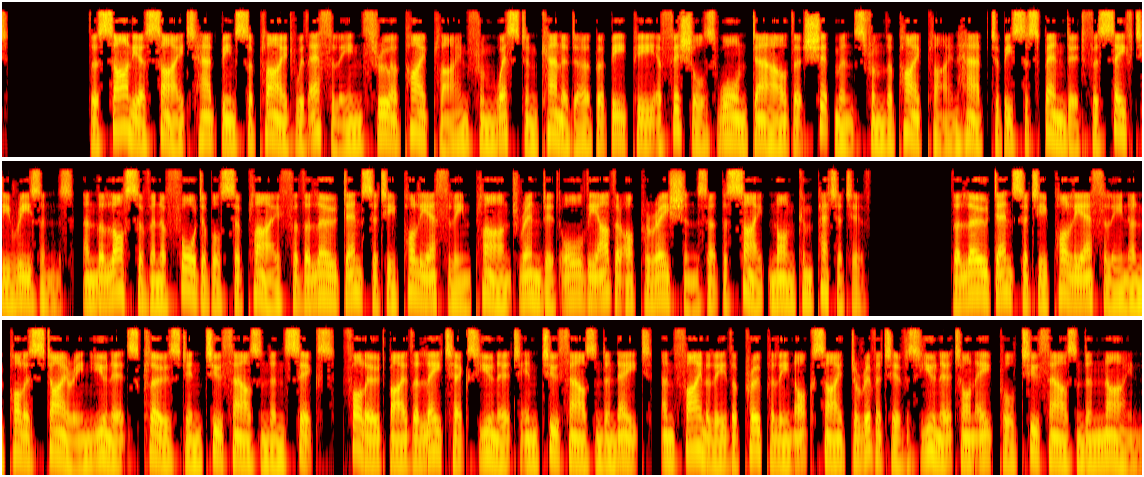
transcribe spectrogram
The Sarnia site had been supplied with ethylene through a pipeline from Western Canada but BP officials warned Dow that shipments from the pipeline had to be suspended for safety reasons, and the loss of an affordable supply for the low-density polyethylene plant rendered all the other operations at the site non-competitive. The low-density polyethylene and polystyrene units closed in 2006, followed by the latex unit in 2008, and finally the propylene oxide derivatives unit on April 2009.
